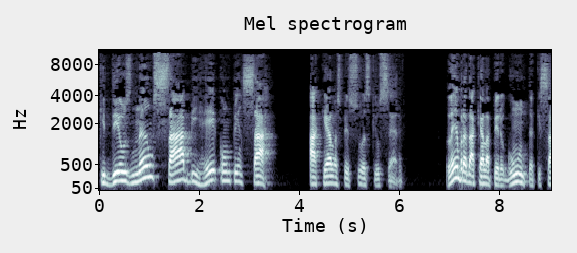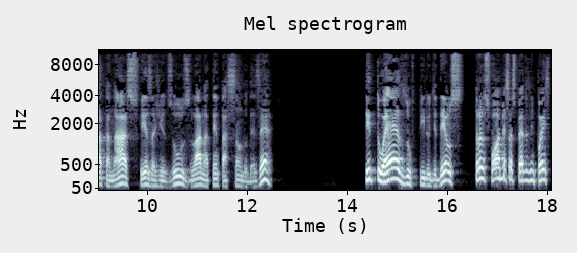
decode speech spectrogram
que Deus não sabe recompensar aquelas pessoas que o servem. Lembra daquela pergunta que Satanás fez a Jesus lá na tentação do deserto? Se tu és o filho de Deus, transforme essas pedras em pães,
